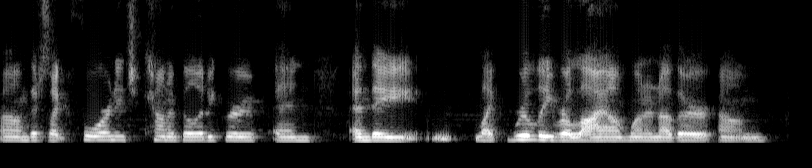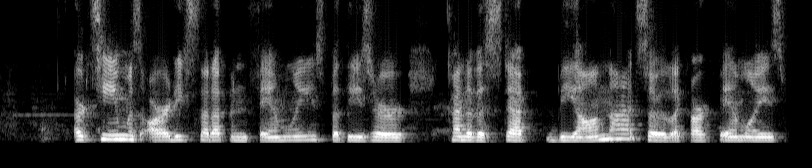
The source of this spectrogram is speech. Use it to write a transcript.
Um, there's like four in each accountability group, and and they like really rely on one another. Um, our team was already set up in families, but these are kind of a step beyond that. So like our families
